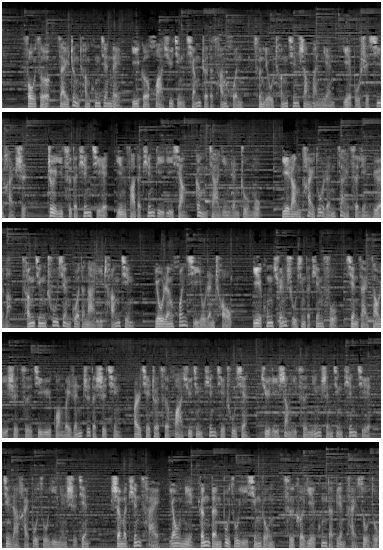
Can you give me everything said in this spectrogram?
否则，在正常空间内，一个化虚境强者的残魂存留成千上万年，也不是稀罕事。这一次的天劫引发的天地异象，更加引人注目。也让太多人再次领略了曾经出现过的那一场景，有人欢喜，有人愁。夜空全属性的天赋，现在早已是子极域广为人知的事情。而且这次化虚境天劫出现，距离上一次凝神境天劫竟然还不足一年时间。什么天才妖孽，根本不足以形容此刻夜空的变态速度。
